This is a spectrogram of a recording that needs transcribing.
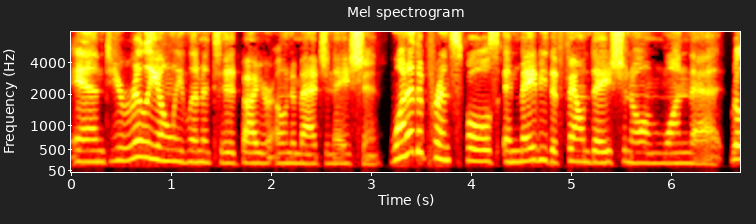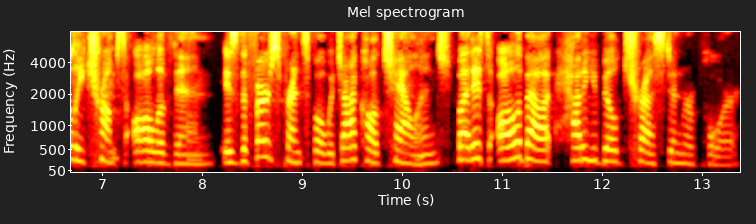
And you're really only limited by your own imagination. One of the principles, and maybe the foundational and one that really trumps all of them, is the first principle, which I call challenge. But it's all about how do you build trust and rapport.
